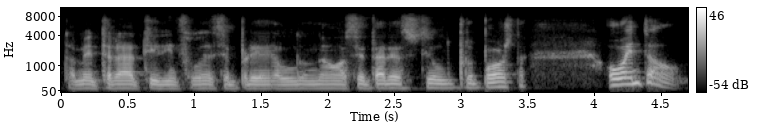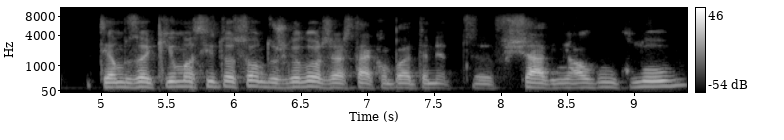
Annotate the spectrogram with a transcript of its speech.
também terá tido influência para ele não aceitar esse estilo de proposta. Ou então, temos aqui uma situação do jogador já está completamente fechado em algum clube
